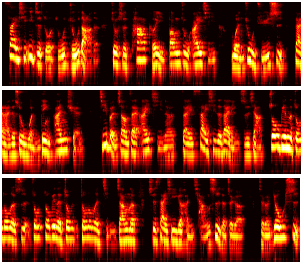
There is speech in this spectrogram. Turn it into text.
塞西一直所主主打的就是他可以帮助埃及。稳住局势带来的是稳定安全。基本上在埃及呢，在塞西的带领之下，周边的中东的是中周边的中中东的紧张呢，是塞西一个很强势的这个这个优势，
